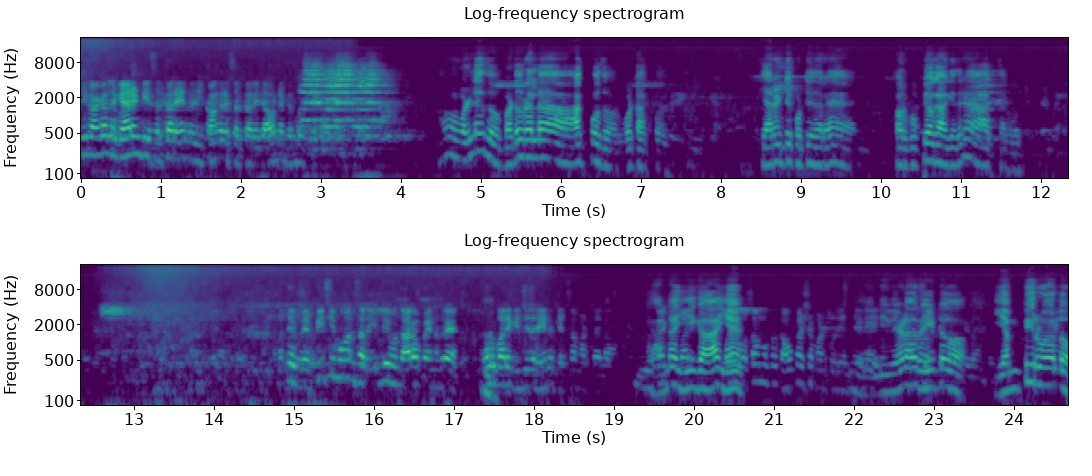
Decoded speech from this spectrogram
ಈಗ ಹಾಗಾದ್ರೆ ಗ್ಯಾರಂಟಿ ಸರ್ಕಾರ ಏನು ಈ ಕಾಂಗ್ರೆಸ್ ಸರ್ಕಾರ ಇದೆ ಅವ್ರನ್ನೇ ಬೆಂಬಲಿಸಬೇಕು? ಒಳ್ಳೇದು. ಬಡವರೆಲ್ಲ ಹಾಕ್ಬೋದು ಅವ್ರು ಓಟ್ ಹಾಕ್ಬೋದು. ಗ್ಯಾರಂಟಿ ಕೊಟ್ಟಿದ್ದಾರೆ. ಅವ್ರಿಗೆ ಉಪಯೋಗ ಆಗಿದ್ರೆ ಆಗ್ತಾರೆ. ಮತ್ತೆ ಪಿ ಸಿ ಮೋಹನ್ ಸರ್ ಇಲ್ಲಿ ಒಂದು ಆರೋಪ ಏನಂದ್ರೆ ಮೂರು ಬಾರಿ ಗೆದ್ದಿದ್ದಾರೆ ಏನು ಕೆಲಸ ಮಾಡ್ತಾ ಇಲ್ಲ. ಅಲ್ಲ ಈಗ ಹೊಸ ಮುಖಕ್ಕೆ ಅವಕಾಶ ಮಾಡ್ಕೊಡಿ ಅಂತ ಹೇಳಿ. ನೀವ್ ಹೇಳೋ ರೈಟು ಎಂ ಪಿ ರೋಲು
